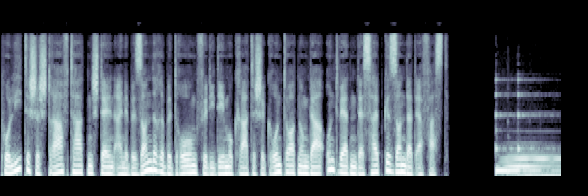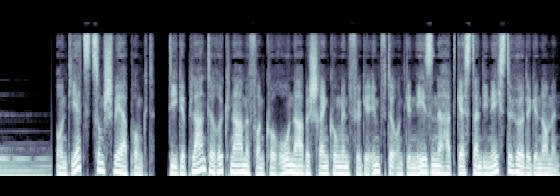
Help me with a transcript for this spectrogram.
Politische Straftaten stellen eine besondere Bedrohung für die demokratische Grundordnung dar und werden deshalb gesondert erfasst. Und jetzt zum Schwerpunkt. Die geplante Rücknahme von Corona-Beschränkungen für Geimpfte und Genesene hat gestern die nächste Hürde genommen.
